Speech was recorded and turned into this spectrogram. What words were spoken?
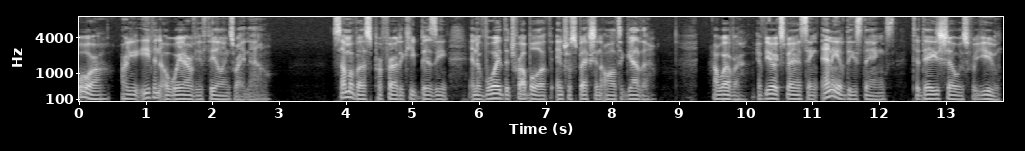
Or are you even aware of your feelings right now? Some of us prefer to keep busy and avoid the trouble of introspection altogether. However, if you're experiencing any of these things, today's show is for you.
